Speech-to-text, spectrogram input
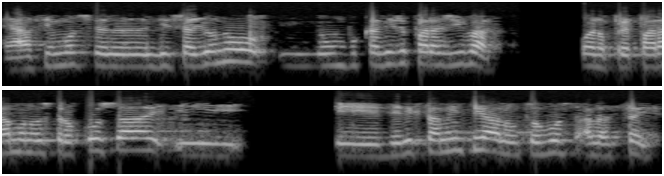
Hacemos el desayuno y un bocadillo para llevar. Bueno, preparamos nuestra cosa y, y directamente al autobús a las 6.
